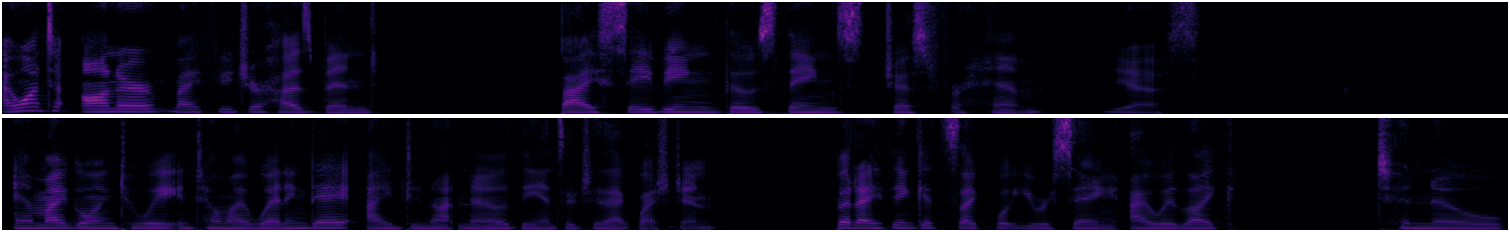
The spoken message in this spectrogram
I want to honor my future husband by saving those things just for him. Yes. Am I going to wait until my wedding day? I do not know the answer to that question. But I think it's like what you were saying. I would like to know.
